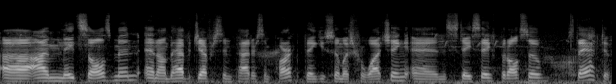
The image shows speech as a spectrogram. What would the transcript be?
Uh, I'm Nate Salzman, and on behalf of Jefferson Patterson Park, thank you so much for watching, and stay safe, but also stay active.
